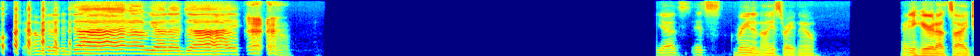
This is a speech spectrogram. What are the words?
I'm gonna die. I'm gonna die. Yeah, it's it's rain and ice right now. I can hear it outside.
